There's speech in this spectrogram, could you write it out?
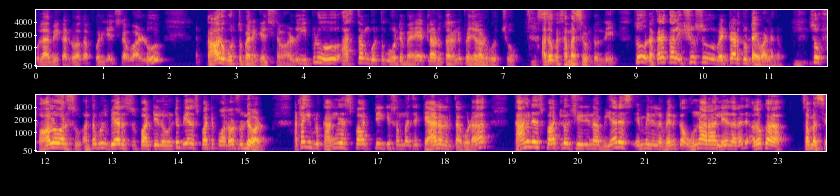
గులాబీ కండువా కప్పుకొని గెలిచిన వాళ్ళు కారు గుర్తు పైన గెలిచిన వాళ్ళు ఇప్పుడు హస్తం గుర్తుకు ఓటమి ఎట్లా అడుగుతారని ప్రజలు అడగొచ్చు. అదొక సమస్య ఉంటుంది. సో రకరకాల ఇష్యూస్ వెంటాడుతుంటాయి వాళ్ళను. సో ఫాలోవర్స్ అంతకుముందు బీఆర్ఎస్ పార్టీలో ఉంటే బీఆర్ఎస్ పార్టీ ఫాలోవర్స్ ఉండేవాడు అట్లాగే ఇప్పుడు కాంగ్రెస్ పార్టీకి సంబంధించిన క్యాడర్ అంతా కూడా కాంగ్రెస్ పార్టీలో చేరిన బీఆర్ఎస్ ఎమ్మెల్యేల వెనుక ఉన్నారా లేదా అనేది అదొక సమస్య.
